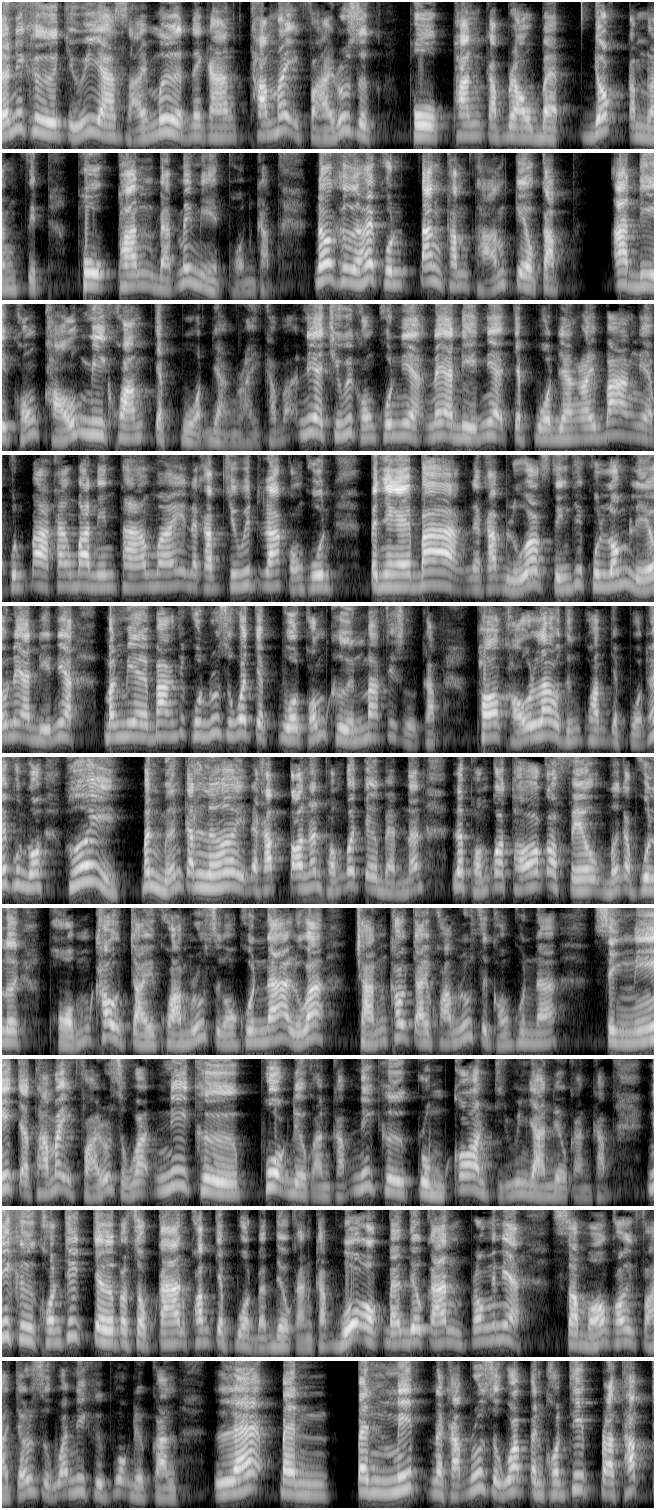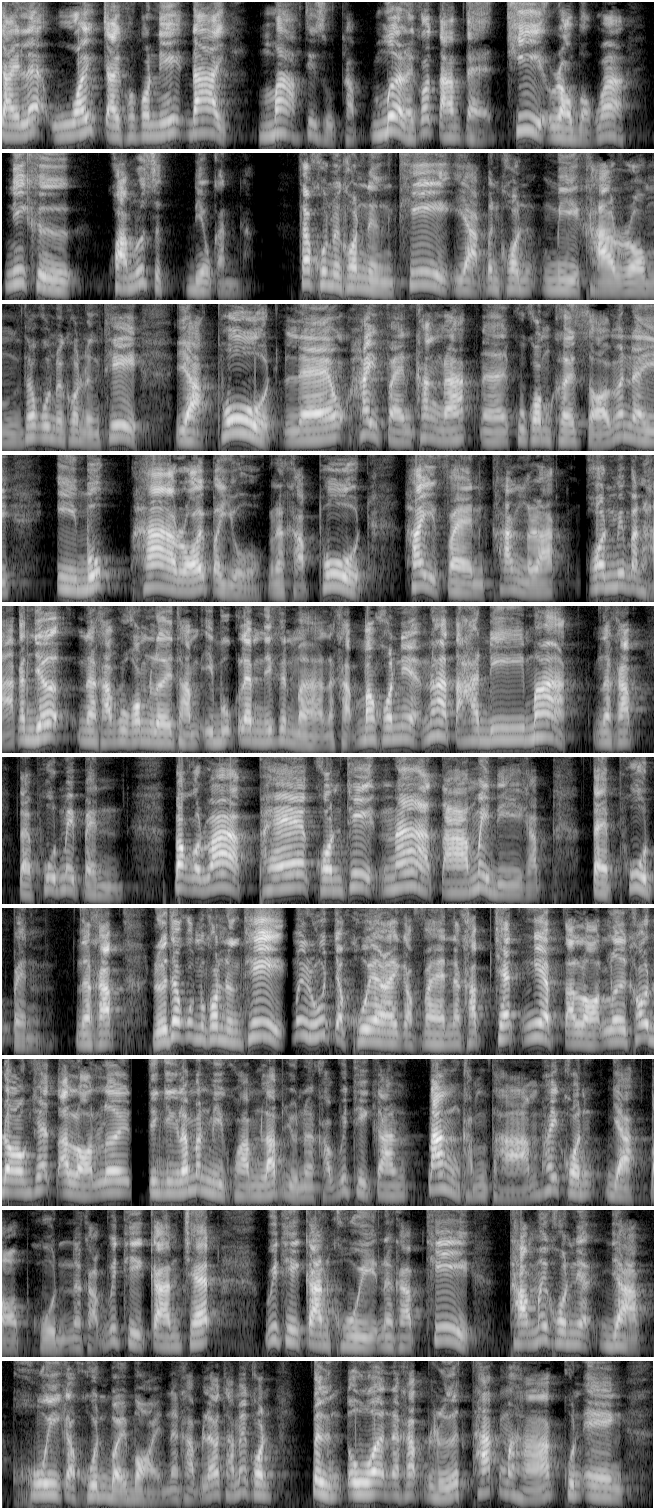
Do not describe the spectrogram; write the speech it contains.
และนี่คือจิตวิทยาสายมืดในการทำให้อีกฝ่ายรู้สึกผูกพันกับเราแบบยกกำลังสิบผูกพันแบบไม่มีเหตุผลครับนั่นก็คือให้คุณตั้งคำถามเกี่ยวกับ อดีตของเขามีความเจ็บปวดอย่างไรครับว่าเนี่ยชีวิตของคุณเนี่ยในอดีตเนี่ยเจ็บปวดอย่างไรบ้างเนี่ยคุณป้าข้างบ้านนินทาไหมนะครับชีวิตรักของคุณเป็นยังไงบ้างนะครับหรือว่าสิ่งที่คุณล้มเหลวในอดีตเนี่ยมันมีอะไรบ้างที่คุณรู้สึกว่าเจ็บปวดขมขื่นมากที่สุดครับพอเขาเล่าถึงความเจ็บปวดให้คุณบอกเฮ้ย มันเหมือนกันเลยนะครับตอนนั้นผมก็เจอแบบนั้น แล้วผมก็ท้อก็เฟลเหมือนกับคุณเลย ผมเข้าใจความรู้สึกของคุณนะหรือว่าฉันเข้าใจความรู้สึกของคุณนะ สิ่งนี้จะทำให้อีกฝ่ายรู้สึกว่านี่คือพวกเดียวกันครับ นี่คือกลุ่มก้อนจิตวิญญาณเดียวกันครับ นี่คือคนที่เจอประสบการณ์ความเจ็บปวดแบบเดียวกันครับหัวอกแบบเดียวกัน เพราะงั้นเนี่ยสมองของอีกฝ่ายจะรู้สึกว่านี่คือพวกเดียวกัน และเป็นเป็นมิตรนะครับรู้สึกว่าเป็นคนที่ประทับใจและไว้ใจคนคนนี้ได้มากที่สุดครับ เมื่อไหร่ก็ตามแต่ที่เราบอกว่านี่คือความรู้สึกเดียวกันครับถ้าคุณเป็นคนหนึ่งที่อยากเป็นคนมีคารม ถ้าคุณเป็นคนหนึ่งที่อยากพูดแล้วให้แฟนข้างรักนะครูคมเคยสอนว่าในอีบุ๊ก500 ประโยคนะครับ พูดให้แฟนข้างรัก คนมีปัญหากันเยอะนะครับครูคมเลยทำอีบุ๊กเล่มนี้ขึ้นมานะครับบางคนเนี่ยหน้าตาดีมากนะครับแต่พูดไม่เป็น ปรากฏว่าแพ้คนที่หน้าตาไม่ดีครับ แต่พูดเป็นนะครับหรือถ้าคุณเป็นคนหนึ่งที่ไม่รู้จะคุยอะไรกับแฟนนะครับแชทเงียบตลอดเลยเขาดองแชทตลอดเลย จริง ๆ แล้วมันมีความลับอยู่นะครับ วิธีการตั้งคำถามให้คนอยากตอบคุณนะครับ วิธีการแชทวิธีการคุยนะครับที่ทำให้คนเนี่ยอยากคุยกับคุณบ่อยๆนะครับแล้วทำให้คนตื่นตัวนะครับหรือทักมาหาคุณเอง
